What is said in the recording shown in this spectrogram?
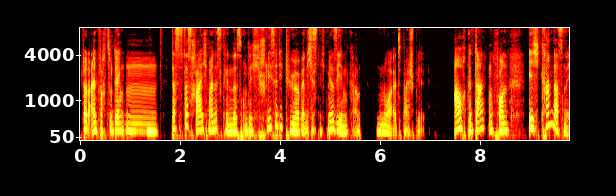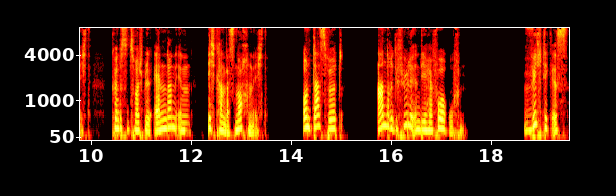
statt einfach zu denken, das ist das Reich meines Kindes und ich schließe die Tür, wenn ich es nicht mehr sehen kann. Nur als Beispiel. Auch Gedanken von ich kann das nicht könntest du zum Beispiel ändern in ich kann das noch nicht. Und das wird andere Gefühle in dir hervorrufen. Wichtig ist,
